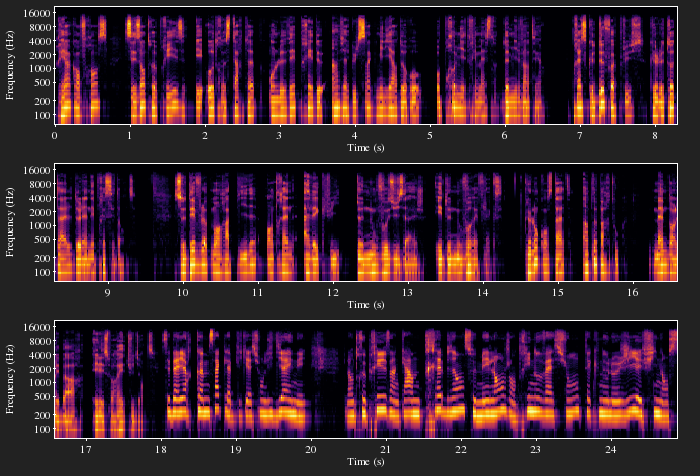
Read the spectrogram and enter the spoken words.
Rien qu'en France, ces entreprises et autres startups ont levé près de 1,5 milliard d'euros au premier trimestre 2021, presque deux fois plus que le total de l'année précédente. Ce développement rapide entraîne avec lui de nouveaux usages et de nouveaux réflexes, que l'on constate un peu partout, même dans les bars et les soirées étudiantes. C'est d'ailleurs comme ça que l'application Lydia est née. L'entreprise incarne très bien ce mélange entre innovation, technologie et finance.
